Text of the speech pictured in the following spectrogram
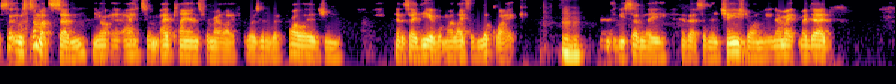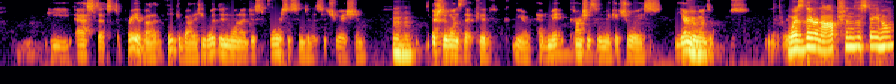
so it was somewhat sudden. You know, I had some, I had plans for my life. I was going to go to college and had this idea of what my life would look like, hmm and to be suddenly have that suddenly changed on me. Now, my my dad. He asked us to pray about it, think about it. He didn't want to just force us into the situation hmm especially the ones that could, you know, had made, consciously make a choice. The younger Mhm. ones, of course, you know, Was there an option to stay home?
